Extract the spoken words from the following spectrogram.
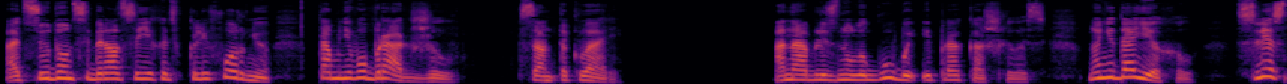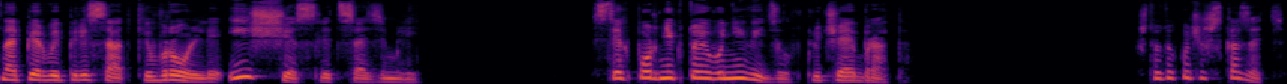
Отсюда он собирался ехать в Калифорнию, там у него брат жил, в Санта-Кларе. Она облизнула губы и прокашлялась, но не доехал, слез на первой пересадке в ролле и исчез с лица земли. С тех пор никто его не видел, включая брата. Что ты хочешь сказать?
